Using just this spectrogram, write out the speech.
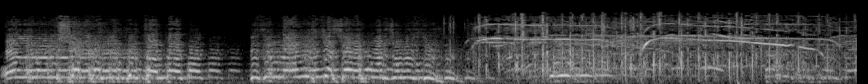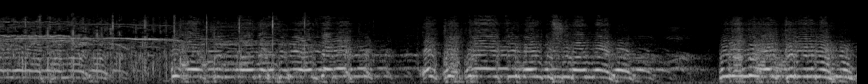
onların şerefini kurtarmak bizim namusça şeref borcumuzdur. Bu halkın iradesini ezemek hukuk ve eğitim düşünenler bunu haykırıyorum.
